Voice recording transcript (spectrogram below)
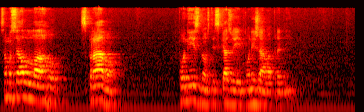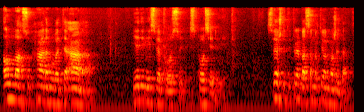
Samo se Allahu s pravom poniznost iskazuje i ponižava pred njim. Allah subhanahu wa ta'ala jedini sve posjeduje. Sve što ti treba, samo ti on može dati.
